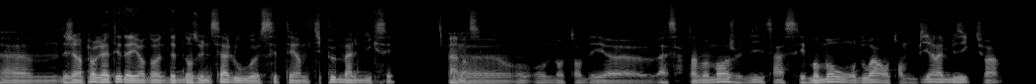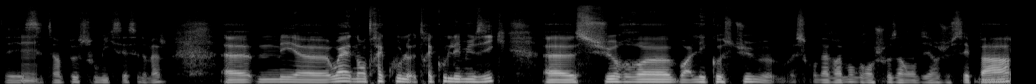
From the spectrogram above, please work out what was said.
Euh, j'ai un peu regretté d'ailleurs d'être dans une salle où c'était un petit peu mal mixé. Ah. Euh, on, on entendait euh, à certains moments, je me dis, ça, c'est le moment où on doit entendre bien la musique, tu vois. Et Mm. c'était un peu sous-mixé, c'est dommage. Euh, mais ouais, non, très cool, très cool les musiques. Sur bon, les costumes, est-ce qu'on a vraiment grand-chose à en dire? Je sais pas.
